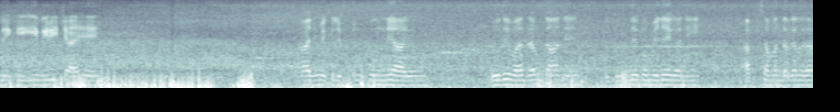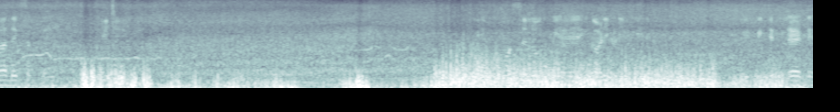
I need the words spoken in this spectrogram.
देखने की ये मेरी चाय है। आज मैं क्लिफ्टन घूमने आया हूँ। दो दिन बाद रमज़ान है तो घूमने को मिलेगा नहीं। आप समंदर का नज़ारा देख सकते हैं। पीछे। बहुत से लोग भी हैं, गाड़ी खड़ी हुई है। पीछे फ्लैट है।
